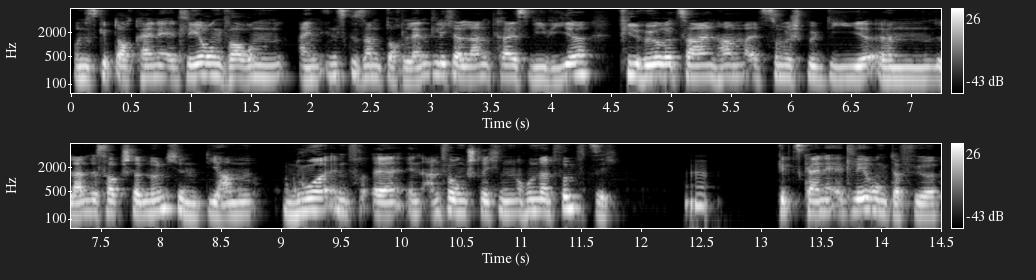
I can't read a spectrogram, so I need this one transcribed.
und es gibt auch keine Erklärung, warum ein insgesamt doch ländlicher Landkreis wie wir viel höhere Zahlen haben als zum Beispiel die ähm, Landeshauptstadt München. Die haben nur in, äh, in Anführungsstrichen 150. Mhm. Gibt es keine Erklärung dafür.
